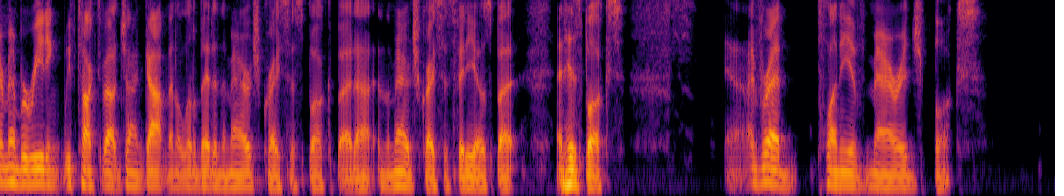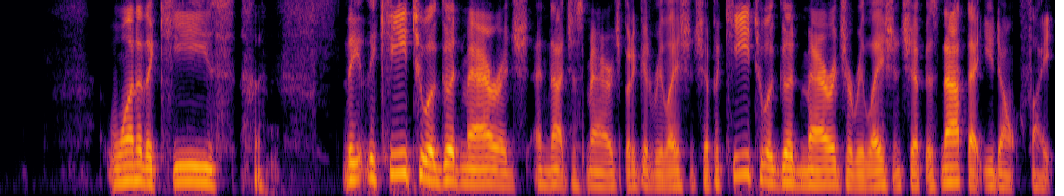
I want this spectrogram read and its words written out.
i remember reading we've talked about john gottman a little bit in the marriage crisis book but uh, in the marriage crisis videos but and his books i've read plenty of marriage books. One of the keys, the, the key to a good marriage, and not just marriage, but a good relationship, a key to a good marriage or relationship is not that you don't fight.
